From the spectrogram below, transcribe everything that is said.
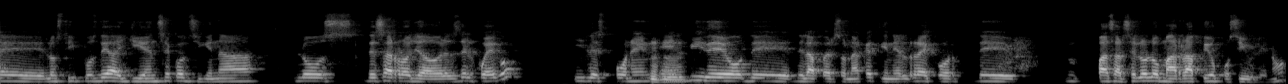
eh, los tipos de IGN se consiguen a los desarrolladores del juego y les ponen el video de, de, la persona que tiene el récord de pasárselo lo más rápido posible, ¿no?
